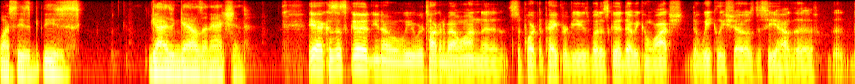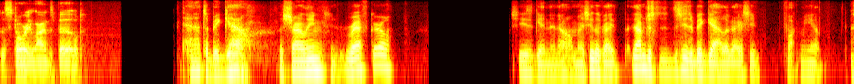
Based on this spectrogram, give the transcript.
watch these these guys and gals in action. Yeah, because it's good. You know, we were talking about wanting to support the pay per views, but it's good that we can watch the weekly shows to see how the, the, the storylines build. Damn, that's a big gal. The Charlene ref girl. She's getting it. Oh man, she look like I'm just. She's a big gal. Look like she'd fuck me up.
